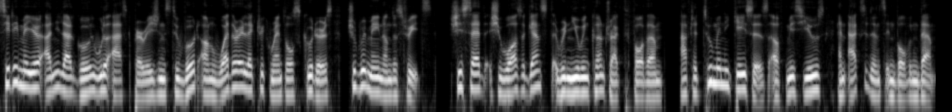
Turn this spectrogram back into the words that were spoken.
City Mayor Anne Hidalgo will ask Parisians to vote on whether electric rental scooters should remain on the streets. She said she was against renewing contracts for them after too many cases of misuse and accidents involving them.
